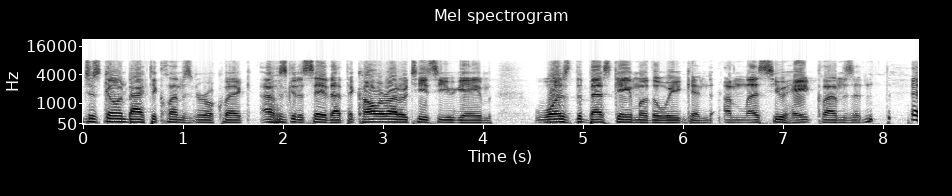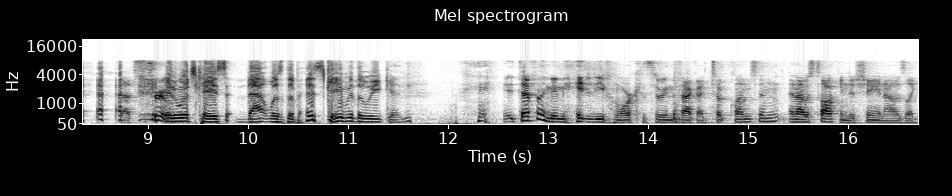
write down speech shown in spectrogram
just going back to Clemson real quick, I was gonna say that the Colorado TCU game was the best game of the weekend, unless you hate Clemson. That's true. In which case, that was the best game of the weekend. It definitely made me hate it even more considering the fact I took Clemson. And I was talking to Shane. I was like,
